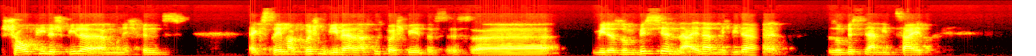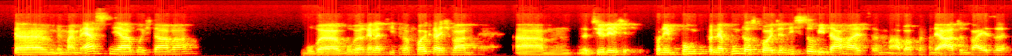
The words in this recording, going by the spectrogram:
schaue viele Spiele ähm, und ich finde es extrem erfrischend, wie Werder Fußball spielt. Das ist äh, wieder so ein bisschen, erinnert mich wieder so ein bisschen an die Zeit ähm, in meinem ersten Jahr, wo ich da war, wo wir, wo wir relativ erfolgreich waren. Ähm, natürlich von dem Punkt, von der Punktausbeute nicht so wie damals, ähm, aber von der Art und Weise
